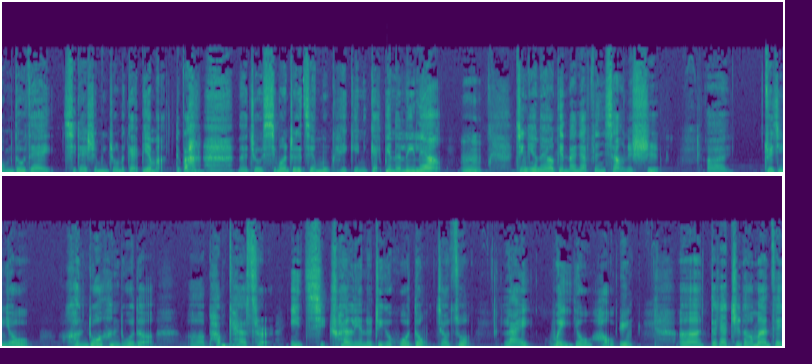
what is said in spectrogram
我们都在期待生命中的改变嘛，对吧？那就希望这个节目可以给你改变的力量。嗯，今天呢要跟大家分享的是，呃，最近有很多很多的呃 Podcaster 一起串联的这个活动，叫做“来会有好运”。呃，大家知道吗？在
